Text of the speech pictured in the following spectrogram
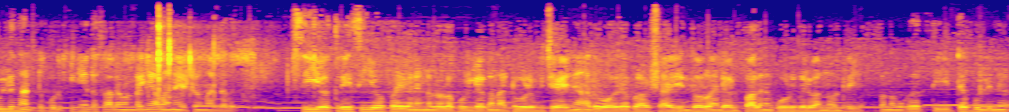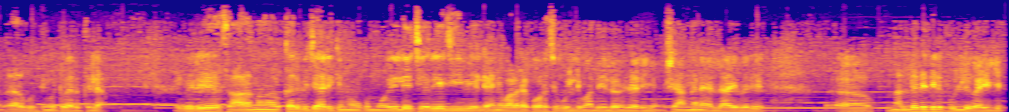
പുല്ല് നട്ട് പൊടിപ്പിക്കേണ്ട സ്ഥലമുണ്ടെങ്കിൽ അതാണ് ഏറ്റവും നല്ലത്. C O three C O five ഇനങ്ങളിലുള്ള പുല്ലൊക്കെ നട്ട് പൊടിപ്പിച്ച് കഴിഞ്ഞാൽ അത് ഓരോ പ്രാവശ്യം അരിയും തോറും അതിന്റെ ഉൽപ്പാദനം കൂടുതൽ വന്നുകൊണ്ടിരിക്കും. അപ്പം നമുക്ക് തീറ്റ പുല്ലിന് വേറെ ബുദ്ധിമുട്ട് വരത്തില്ല. ഇവർ സാധാരണ ആൾക്കാർ വിചാരിക്കും നമുക്ക് മുയൽ ചെറിയ ജീവിയല്ലേ അതിന് വളരെ കുറച്ച് പുല്ല് മതിയല്ലോ വിചാരിക്കും. പക്ഷെ അങ്ങനെയല്ല ഇവർ നല്ല രീതിയിൽ പുല്ല് കഴിക്കും.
